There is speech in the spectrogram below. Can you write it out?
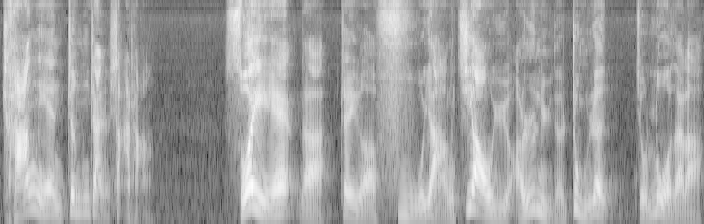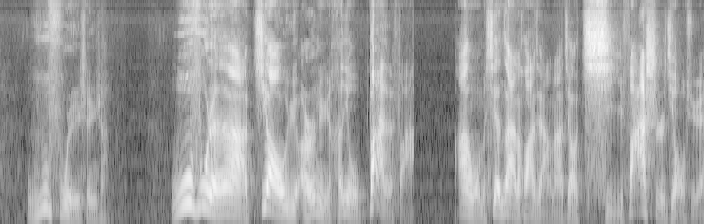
常年征战沙场，所以啊，这个抚养教育儿女的重任就落在了吴夫人身上。吴夫人啊，教育儿女很有办法，按我们现在的话讲呢，叫启发式教学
